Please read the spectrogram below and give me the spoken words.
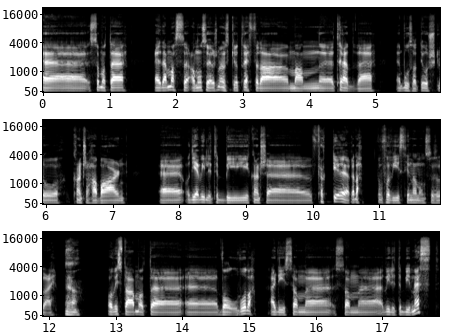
Eh, så måtte eh, Det er masse annonsører som ønsker å treffe da mann eh, 30, eh, bosatt i Oslo, kanskje har barn. Eh, og de er villige til å by kanskje 40 øre da, for å få vist sin annonse til deg. Ja. Og hvis da måtte eh, Volvo da, er de som, eh, som eh, er villige til å by mest,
